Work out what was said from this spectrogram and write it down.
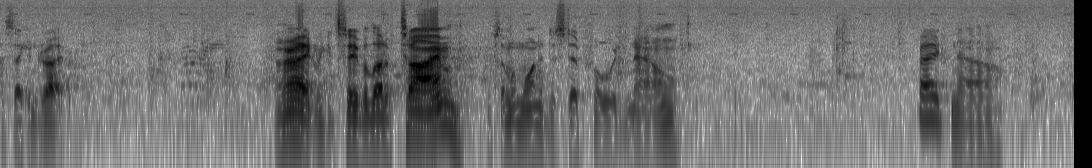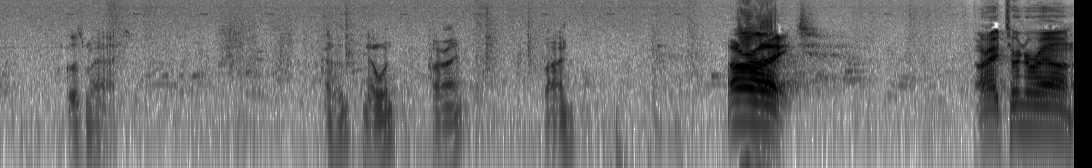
The second driver. All right, we could save a lot of time if someone wanted to step forward now. Right now. Close my eyes. Nothing? No one? All right. Fine. All right. All right, turn around.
